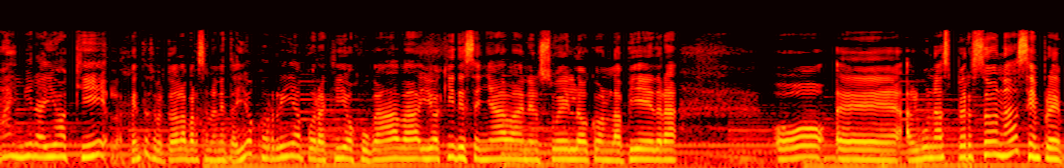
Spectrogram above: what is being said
Ay, mira, yo aquí, la gente, sobre todo la barceloneta, yo corría por aquí o jugaba, yo aquí diseñaba en el suelo con la piedra. O eh, algunas personas, siempre,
